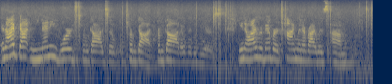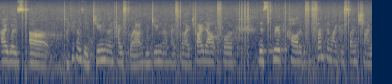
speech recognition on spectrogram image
And I've gotten many words from God, from God, from God over the years. You know, I remember a time whenever I was, um, I was, uh, I think I was a junior in high school. I was a junior in high school. I tried out for this group called, it was something like the Sunshine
